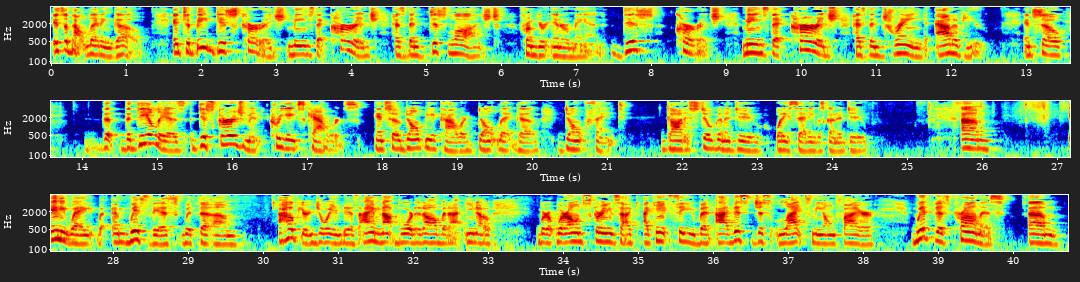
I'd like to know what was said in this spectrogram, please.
It's about letting go. And to be discouraged means that courage has been dislodged from your inner man. Discouraged means that courage has been drained out of you. And so the, the deal is discouragement creates cowards. And so don't be a coward. Don't let go. Don't faint. God is still going to do what he said he was going to do. Um, anyway, and with this, with the, um, I hope you're enjoying this. I am not bored at all, but I, you know, we're, we're on screen, so I, I can't see you, but I, this just lights me on fire. With this promise, um,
